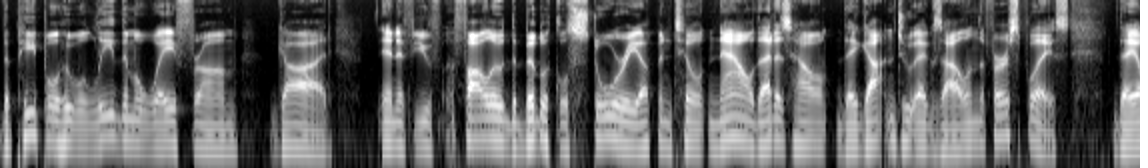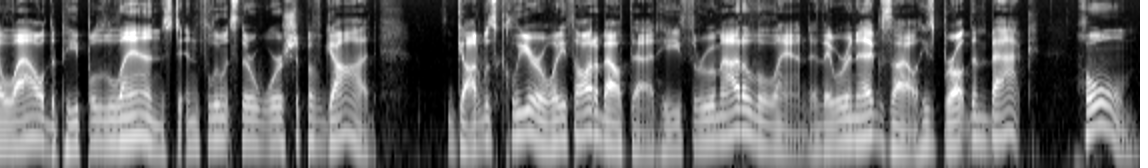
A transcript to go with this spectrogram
the people who will lead them away from God. And if you've followed the biblical story up until now, that is how they got into exile in the first place. They allowed the people of the lands to influence their worship of God. God was clear what he thought about that. He threw them out of the land and they were in exile. He's brought them back home.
